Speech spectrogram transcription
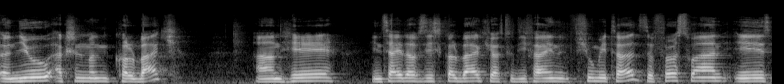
a new ActionMode callback. And here, inside of this callback, you have to define a few methods. The first one is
